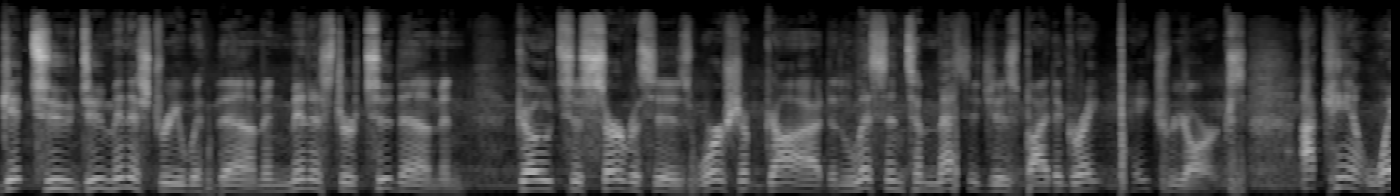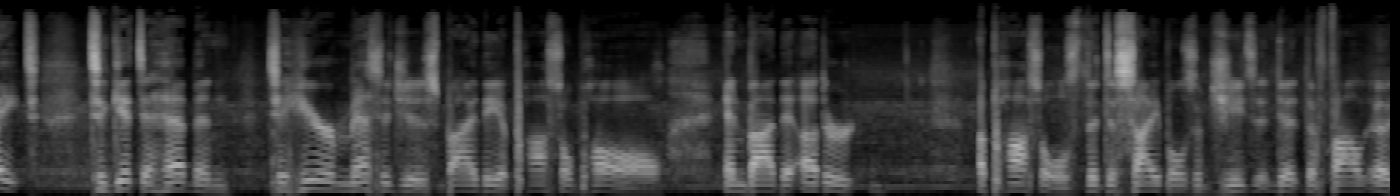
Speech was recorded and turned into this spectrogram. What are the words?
get to do ministry with them and minister to them and go to services, worship God, and listen to messages by the great patriarchs. I can't wait to get to heaven to hear messages by the Apostle Paul and by the other apostles, the disciples of Jesus, the, the, uh,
